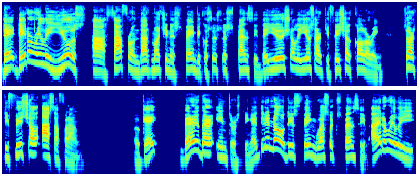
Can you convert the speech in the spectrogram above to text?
they they don't really use uh, saffron that much in Spain because it's expensive. They usually use artificial coloring, so artificial azafran. Okay, very very interesting. I didn't know this thing was so expensive. I don't really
